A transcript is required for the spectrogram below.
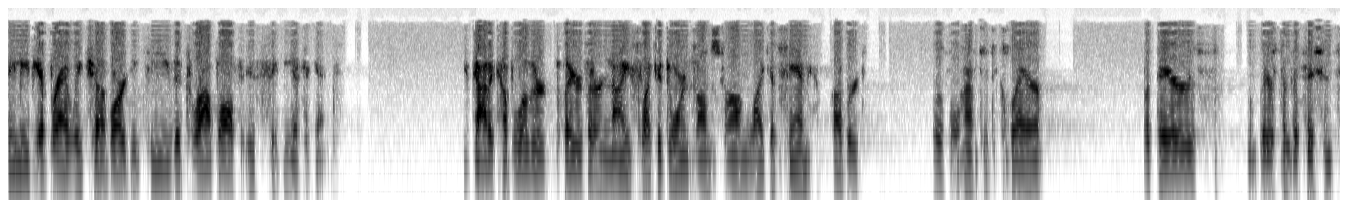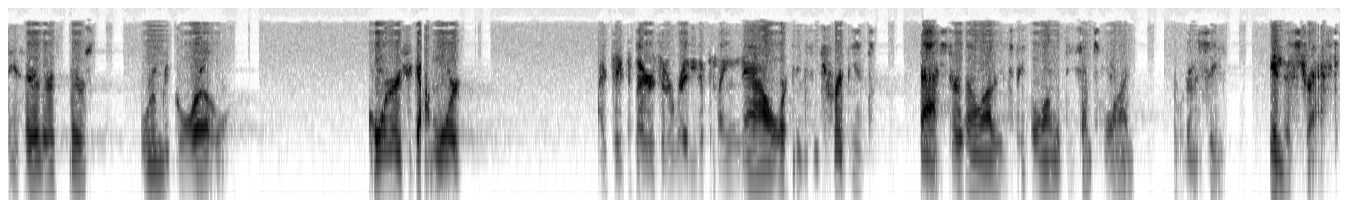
say maybe a Bradley Chubb, Arden Key, the drop off is significant. You've got a couple other players that are nice, like a Dorance Armstrong, like a Sam Hubbard. Those will have to declare. But there's there's some deficiencies there. There's there's room to grow. Corners, you got more. I'd say players that are ready to play now or can contribute faster than a lot of these people along the defensive line we're going to see in this draft.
